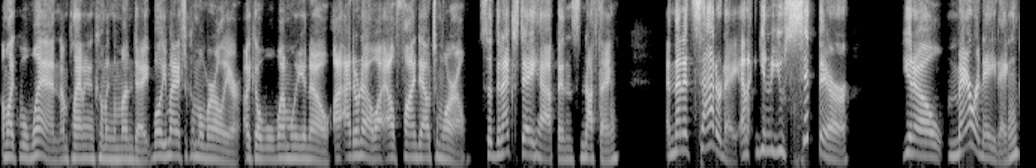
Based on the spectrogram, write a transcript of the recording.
I'm like, well, when? I'm planning on coming on Monday. Well, you might have to come home earlier. I go, well, when will you know? I, I don't know. I, I'll find out tomorrow. So the next day happens, nothing. And then it's Saturday. And, you know, you sit there, you know, marinating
